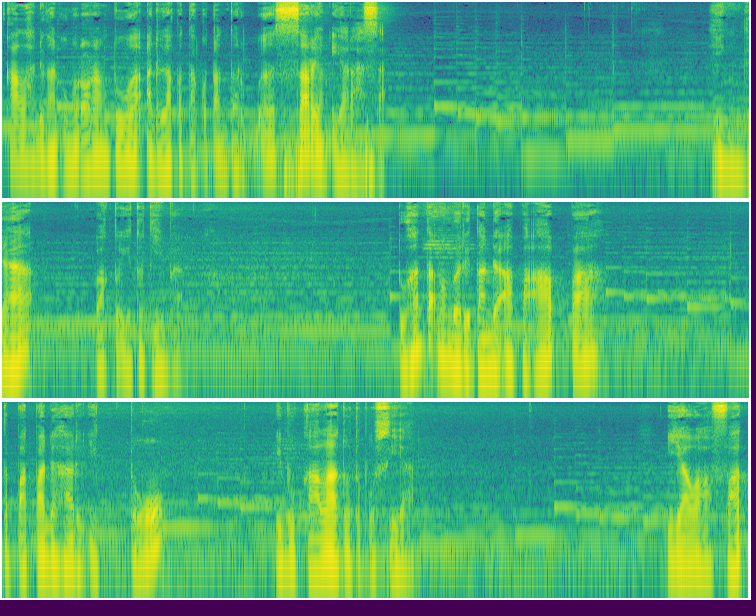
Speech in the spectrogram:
kalah dengan umur orang tua adalah ketakutan terbesar yang ia rasa. Hingga waktu itu tiba. Tuhan tak memberi tanda apa-apa. Tepat pada hari itu, ibu Kala tutup usia. Ia wafat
